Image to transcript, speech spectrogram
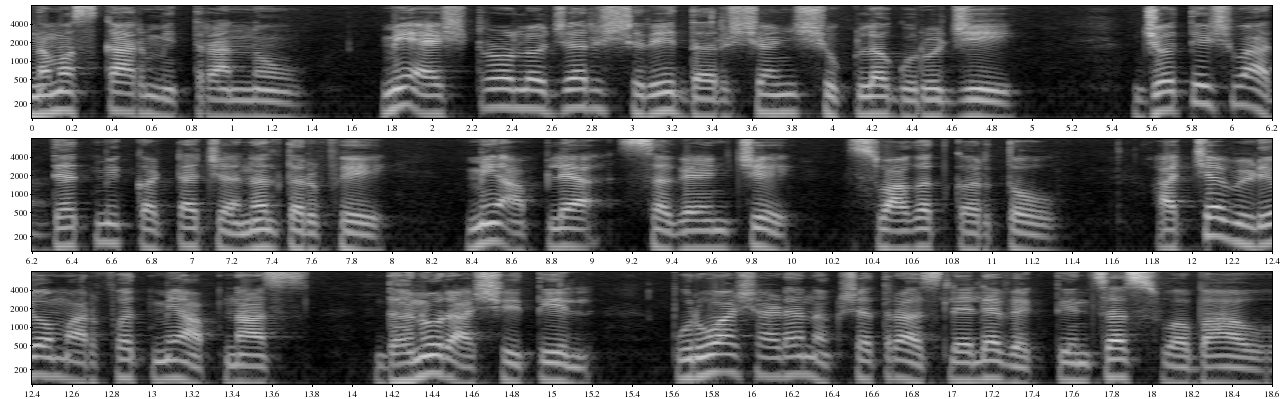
नमस्कार मित्रांनो मी ॲस्ट्रॉलॉजर श्री दर्शन शुक्ल गुरुजी. ज्योतिष व आध्यात्मिक कट्टा चॅनलतर्फे मी आपल्या सगळ्यांचे स्वागत करतो. आजच्या व्हिडिओमार्फत मी आपणास धनुराशीतील पूर्वाषाढा नक्षत्र असलेल्या व्यक्तींचा स्वभाव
